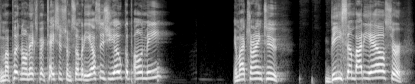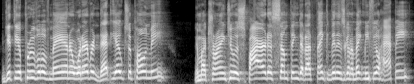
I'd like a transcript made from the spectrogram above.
Am I putting on expectations from somebody else's yoke upon me? Am I trying to be somebody else or get the approval of man or whatever, and that yoke's upon me? Am I trying to aspire to something that I think then is going to make me feel happy?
